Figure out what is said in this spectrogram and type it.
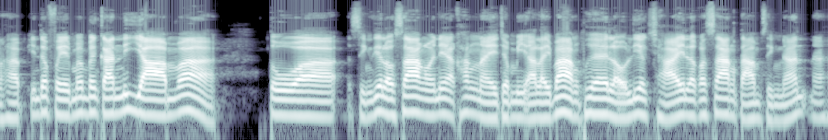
นะครับอินเทอร์เฟซมันเป็นการนิยามว่าตัวสิ่งที่เราสร้างไว้เนี่ยข้างในจะมีอะไรบ้างเพื่อให้เราเรียกใช้แล้วก็สร้างตามสิ่งนั้นนะ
